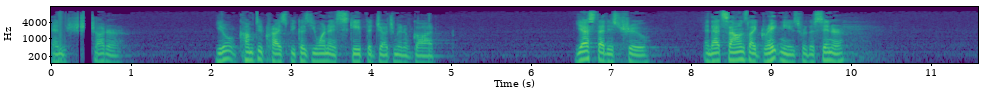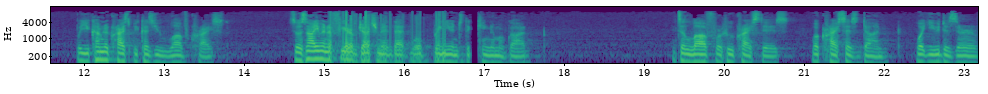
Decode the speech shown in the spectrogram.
and shudder. You don't come to Christ because you want to escape the judgment of God. Yes, that is true. And that sounds like great news for the sinner. But you come to Christ because you love Christ. So it's not even a fear of judgment that will bring you into the kingdom of God. It's a love for who Christ is, what Christ has done what you deserve.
